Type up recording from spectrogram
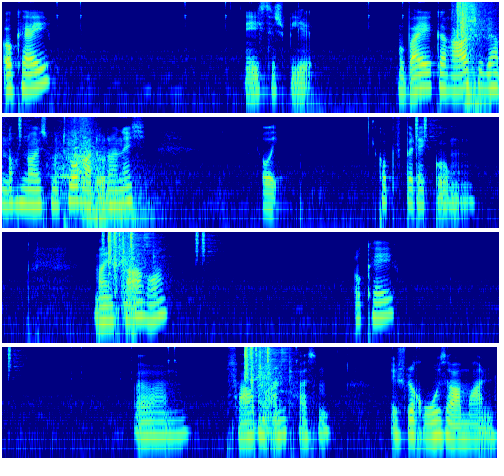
Okay. Nächstes Spiel. Wobei, Garage, wir haben noch ein neues Motorrad, oder nicht? Ui. Kopfbedeckung. Mein Fahrer. Okay. Ähm, Farben anpassen. Ich will rosa, Mann.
